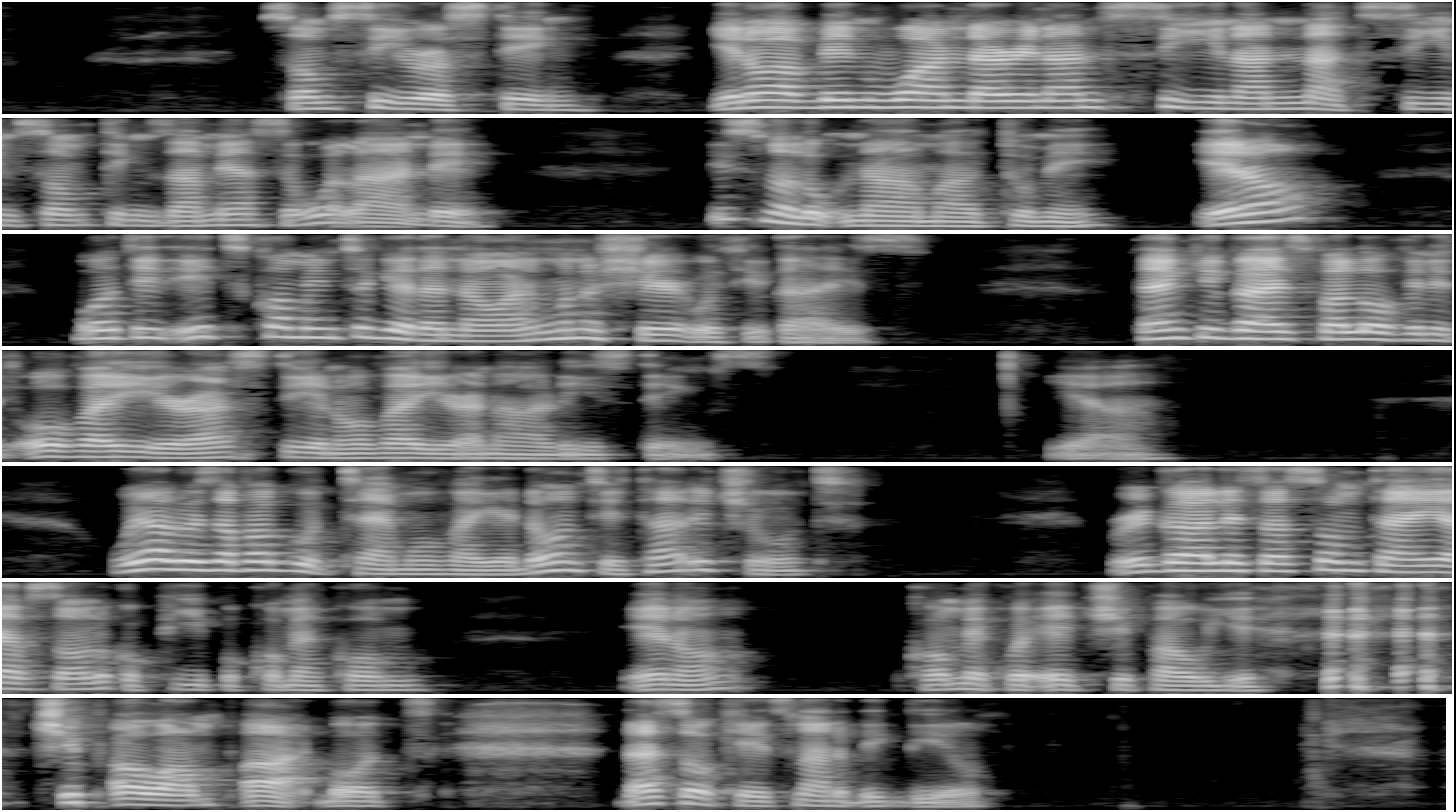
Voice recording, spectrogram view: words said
Some serious thing. You know, I've been wondering and seeing and not seeing some things. And me, I say, hold on. This not look normal to me. You know? But it, it's coming together now. And I'm going to share it with you guys. Thank you guys for loving it over here and staying over here and all these things. Yeah. We always have a good time over here, don't it? Tell the truth. Regardless of sometimes you have some local people come and come, you know, come make a chip away. chip one part, but that's okay. It's not a big deal.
